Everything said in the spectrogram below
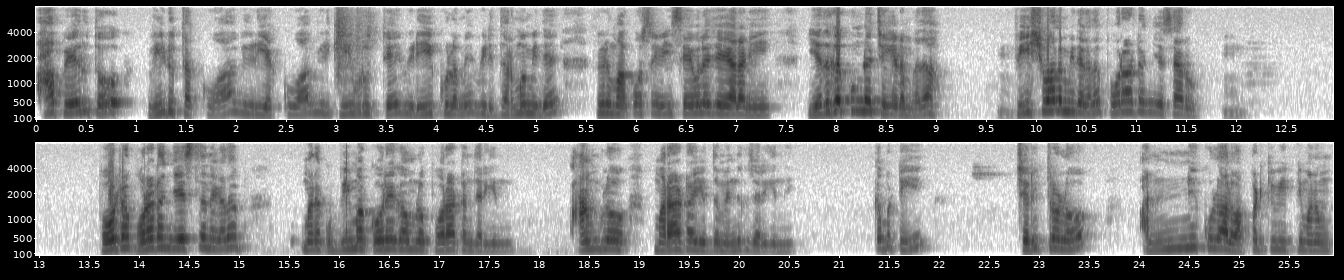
ఆ పేరుతో వీడు తక్కువ వీడు ఎక్కువ వీడికి ఈ వృత్తే వీడి ఈ కులమే వీడి ధర్మం ఇదే వీడు మా కోసం ఈ సేవలే చేయాలని ఎదగకుండా చేయడం కదా? పీష్వాల మీద కదా పోరాటం చేశారు. పోరా పోరాటం చేస్తేనే కదా మనకు భీమా కోరేగాంలో పోరాటం జరిగింది. ఆంగ్లో మరాఠా యుద్ధం ఎందుకు జరిగింది? కాబట్టి చరిత్రలో అన్ని కులాలు అప్పటికి వీటిని మనం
